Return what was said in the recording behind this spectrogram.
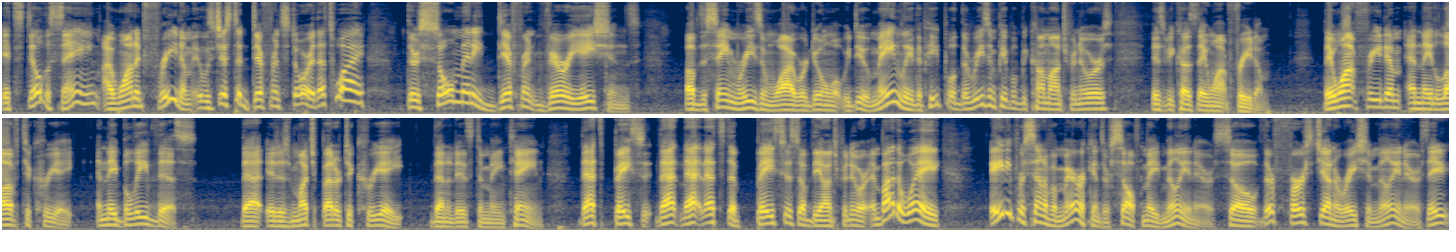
it's still the same. I wanted freedom. It was just a different story. That's why there's so many different variations of the same reason why we're doing what we do. Mainly the people the reason people become entrepreneurs is because they want freedom. They want freedom and they love to create. And they believe this that it is much better to create than it is to maintain. That's basic that, that that's the basis of the entrepreneur. And by the way, 80% of Americans are self-made millionaires. So they're first generation millionaires. They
